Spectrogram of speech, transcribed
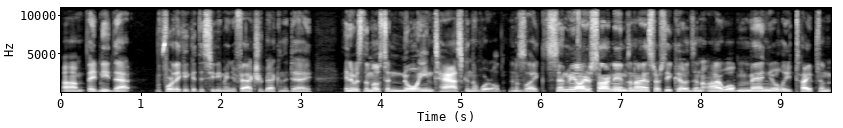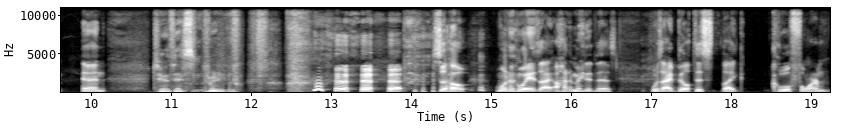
um, they'd need that before they could get the CD manufactured back in the day. And it was the most annoying task in the world. It was Mm. like, send me all your song names and ISRC codes, and I will manually type them in to this. so one of the ways I automated this was I built this like cool form,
